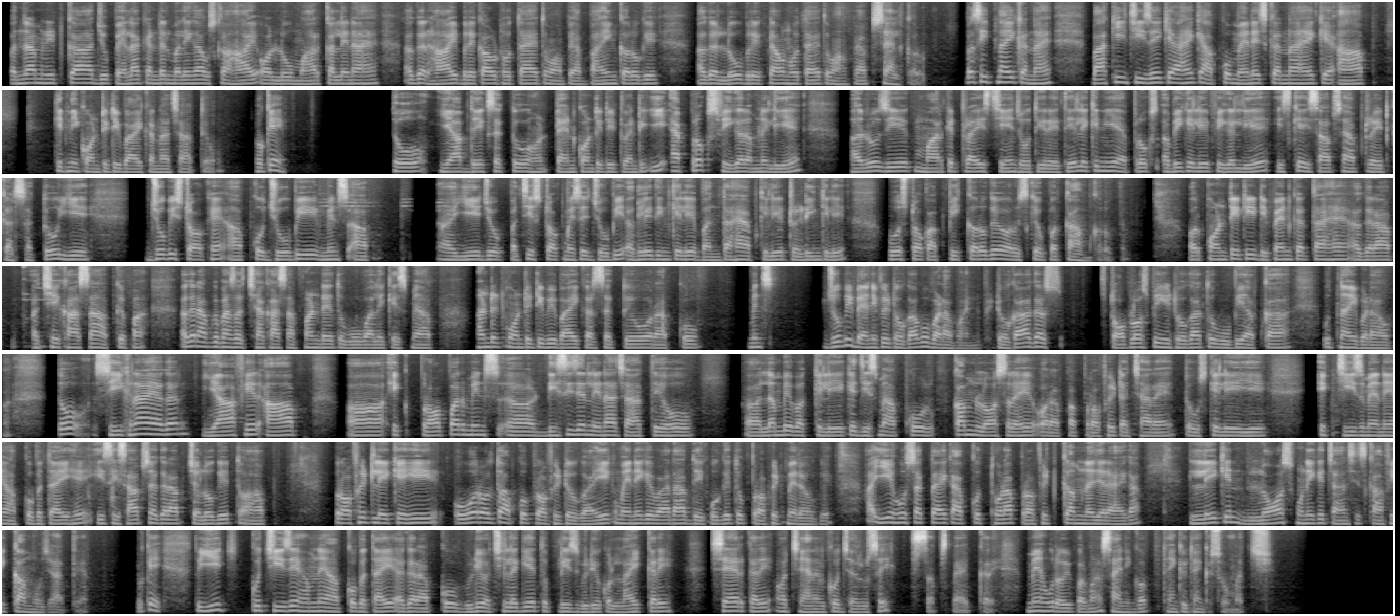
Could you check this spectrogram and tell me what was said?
पंद्रह मिनट का जो पहला कैंडल मिलेगा, उसका हाई और लो मार्क कर लेना है। अगर हाई ब्रेकआउट होता है तो वहाँ पे आप बाइंग करोगे। अगर लो ब्रेकडाउन होता है तो वहाँ पे आप सेल करोगे। बस इतना ही करना है। बाकी चीज़ें क्या है कि आपको मैनेज करना है कि आप कितनी क्वांटिटी बाय करना चाहते हो? ओके तो ये आप देख सकते हो टेन क्वांटिटी ट्वेंटी ये अप्रोक्स फिगर हमने ली है हर रोज़ ये मार्केट प्राइस चेंज होती रहती है, लेकिन ये अप्रोक्स अभी के लिए फिगर लिए, इसके हिसाब से आप ट्रेड कर सकते हो। ये जो भी स्टॉक है, आपको जो भी मीन्स आप ये जो 25 स्टॉक में से जो भी अगले दिन के लिए बनता है आपके लिए ट्रेडिंग के लिए, वो स्टॉक आप पिक करोगे और उसके ऊपर काम करोगे। और क्वांटिटी डिपेंड करता है। अगर आप अच्छे खासा आपके पास अगर आपके पास अच्छा खासा फंड है तो वो वाले केस में आप हंड्रेड क्वांटिटी भी बाय कर सकते हो और आपको मीन्स जो भी बेनिफिट होगा, वो बड़ा बेनिफिट होगा। अगर स्टॉप लॉस भी हिट होगा तो वो भी आपका उतना ही बड़ा होगा। तो सीखना है अगर, या फिर आप एक प्रॉपर मीन्स डिसीज़न लेना चाहते हो लंबे वक्त के लिए कि जिसमें आपको कम लॉस रहे और आपका प्रॉफिट अच्छा रहे तो उसके लिए ये एक चीज़ मैंने आपको बताई है, इस हिसाब से अगर आप चलोगे तो आप प्रॉफिट लेके ही ओवरऑल तो आपको प्रॉफिट होगा। एक महीने के बाद आप देखोगे तो प्रॉफिट में रहोगे। हाँ ये हो सकता है कि आपको थोड़ा प्रॉफिट कम नज़र आएगा, लेकिन लॉस होने के चांसेस काफ़ी कम हो जाते हैं। ओके तो ये कुछ चीज़ें हमने आपको बताई। अगर आपको वीडियो अच्छी लगी है तो प्लीज़ वीडियो को लाइक करें शेयर करें और चैनल को ज़रूर से सब्सक्राइब करें। मैं हूँ Ravi Parmar signing off thank you thank you so much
